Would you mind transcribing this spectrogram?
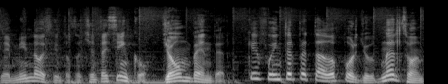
de 1985, John Bender, que fue interpretado por Jude Nelson.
